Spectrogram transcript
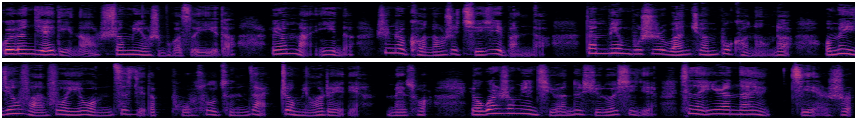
归根结底呢，生命是不可思议的，令人满意的，甚至可能是奇迹般的，但并不是完全不可能的。我们已经反复以我们自己的朴素存在证明了这一点。没错，有关生命起源的许多细节，现在依然难以解释。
